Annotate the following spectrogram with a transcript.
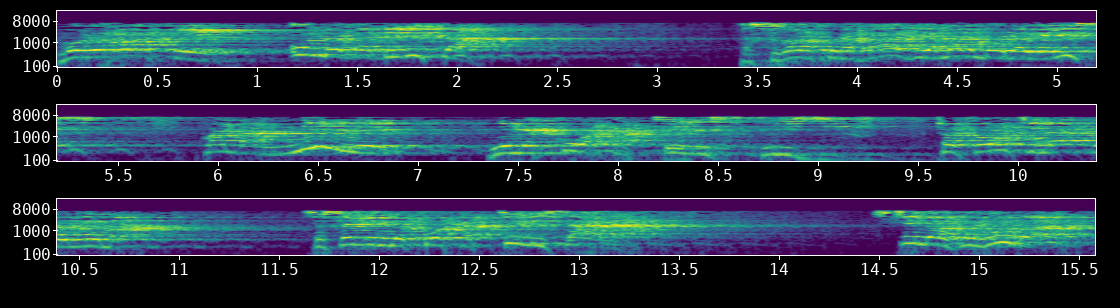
Moyo wake umebadilika. Kwa sababu kuna baadhi ya mambo unayahisi kwamba mimi nimekuwa katili siku hizi. Tofauti na hapo nyuma. Sasa hivi nimekuwa katili sana. Sina huruma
